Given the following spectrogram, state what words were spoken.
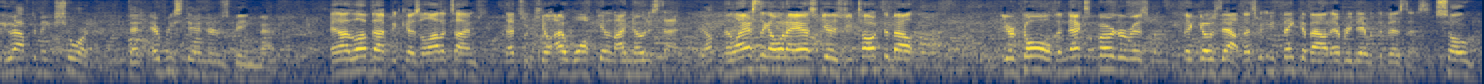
you have to make sure that every standard is being met. And I love that because a lot of times that's what kill. I walk in and I notice that. Yep. The last thing I want to ask you is you talked about your goal. The next burger is that goes out. That's what you think about every day with the business. So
